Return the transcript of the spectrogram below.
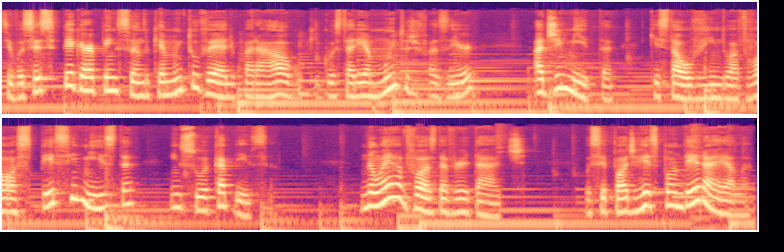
Se você se pegar pensando que é muito velho para algo que gostaria muito de fazer, admita que está ouvindo a voz pessimista em sua cabeça. Não é a voz da verdade. Você pode responder a ela,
